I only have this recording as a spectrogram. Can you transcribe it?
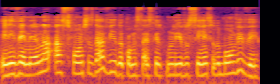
Ele envenena as fontes da vida, como está escrito no livro Ciência do Bom Viver.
